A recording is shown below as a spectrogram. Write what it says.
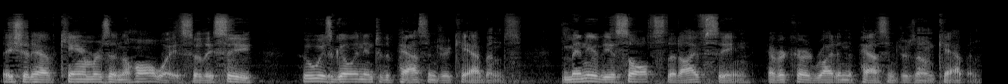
They should have cameras in the hallways so they see who is going into the passenger cabins. Many of the assaults that I've seen have occurred right in the passenger's own cabin.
